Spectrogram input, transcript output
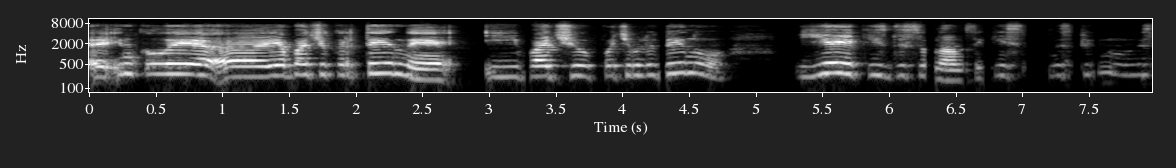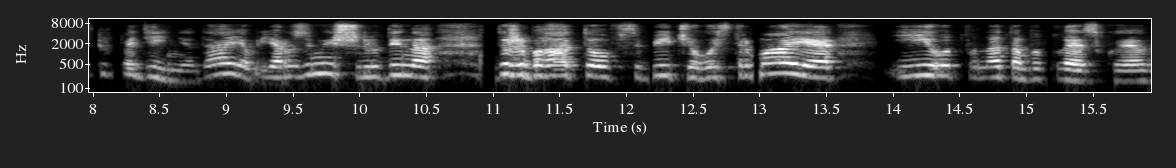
е, інколи е, я бачу картини і бачу потім людину, є якийсь дисонанс, ну, неспівпадіння. Да? Я, я розумію, що людина дуже багато в собі чогось тримає, і от вона там виплескує.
